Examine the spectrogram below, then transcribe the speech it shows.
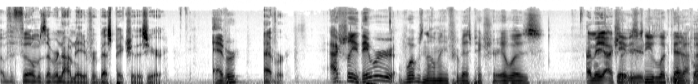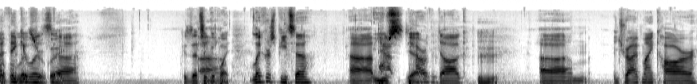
of the films that were nominated for Best Picture this year Ever? ever. Actually, they were. What was nominated for Best Picture? It was. I mean, actually, Davis, can you look that up? I think it was uh, because that's a good uh, point. Licorice Pizza, uh, You Pow- s- yeah. Power of the Dog, Mhm. um, Drive My Car.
